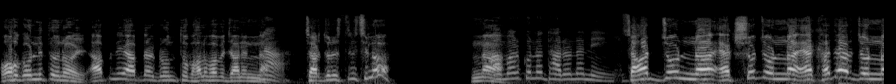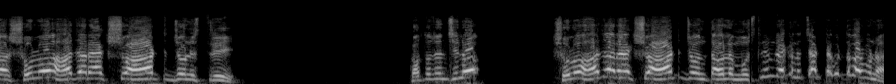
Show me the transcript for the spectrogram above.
অগণিত নয়। আপনি আপনার গ্রন্থ ভালোভাবে জানেন না। না। চারজন স্ত্রী ছিল? না। আমার কোনো ধারণা নেই। চারজন না একশো জন না এক হাজার জন না ষোলো হাজার একশো আট জন স্ত্রী। কতজন ছিল? ষোলো হাজার একশো আট জন, তাহলে মুসলিমরা কেন চারটা করতে পারব না।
